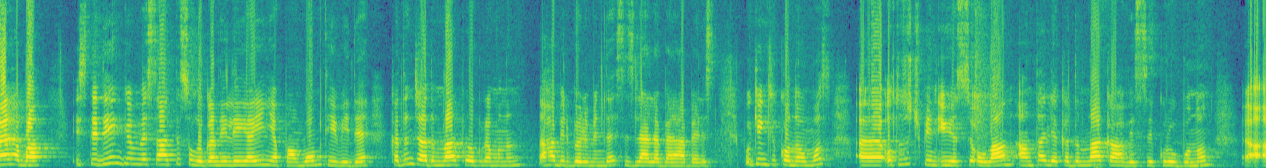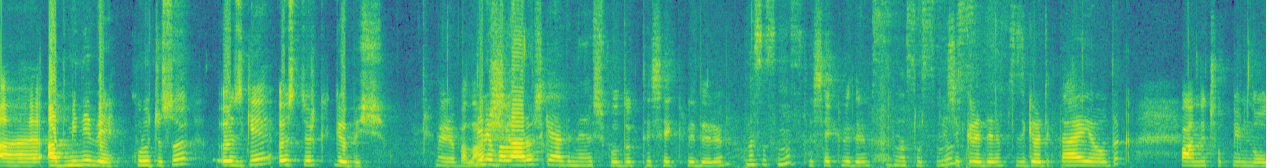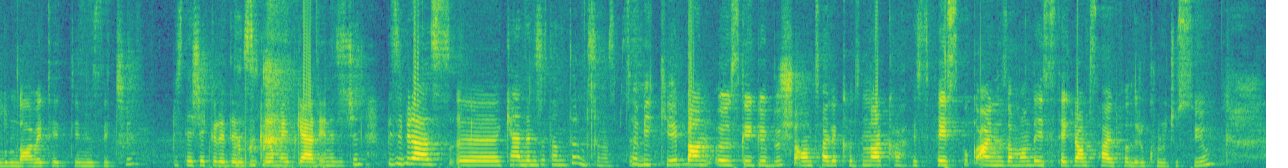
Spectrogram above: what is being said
Merhaba. İstediğin gün ve saatte slogan ile yayın yapan VOM TV'de Kadınca Adımlar programının daha bir bölümünde sizlerle beraberiz. Bugünkü konuğumuz e, 33 bin üyesi olan Antalya Kadınlar Kahvesi grubunun e, admini ve kurucusu Özge Öztürk Göbüş. Merhabalar. Merhabalar, hoş geldiniz. Hoş bulduk. Teşekkür ederim. Nasılsınız? Teşekkür ederim. Siz nasılsınız? Teşekkür ederim. Sizi gördük daha iyi olduk. Ben de çok memnun oldum davet ettiğiniz için. Biz teşekkür ederiz kırmayıp geldiğiniz için. Bizi biraz e, kendinizi tanıtır mısınız bize? Tabii ki ben Özge Göbüş, Antalya Kadınlar Kahvesi Facebook, aynı zamanda Instagram sayfaları kurucusuyum.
